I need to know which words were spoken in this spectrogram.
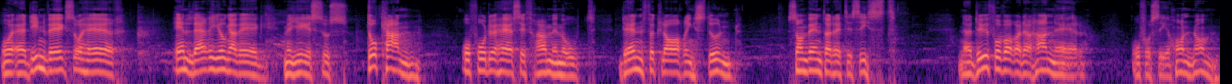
Och är din väg så här en lärjungaväg med Jesus, då kan och får du här se fram emot den förklaringsstund som väntar dig till sist. När du får vara där han är och får se honom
